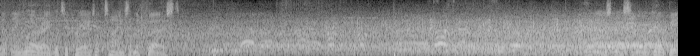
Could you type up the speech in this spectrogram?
that they were able to create at times in the first. Here's Massimo Gobbi.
